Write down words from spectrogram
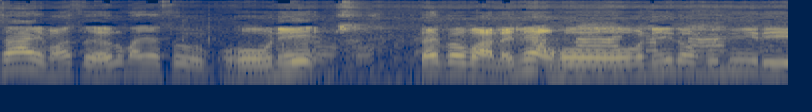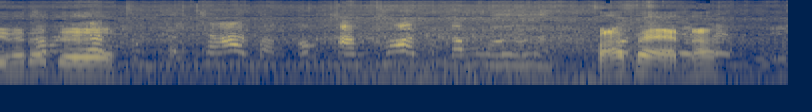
ใช่หมอเสือลงมาจะสูบโอ้โหวันนี้ ได้ประวัติเลยเนี่ยโอ้โหวันนี้ลงพื้นที่ดีนะได้เจอคุณชัดชาติแบบเขาทำคลอดกับมือฝาแฝดนะเป็ที่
